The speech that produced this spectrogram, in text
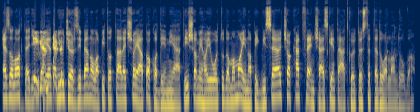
Ez alatt egyébként Igen, New Jersey-ben alapítottál egy saját akadémiát is, ami, ha jól tudom, a mai napig viszel, csak hát franchise-ként átköltöztetted Orlandóba.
